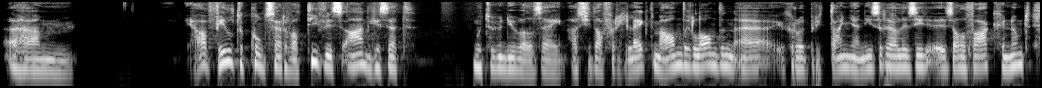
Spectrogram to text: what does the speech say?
um, ja, veel te conservatief is aangezet moeten we nu wel zijn. Als je dat vergelijkt met andere landen, uh, Groot-Brittannië en Israël is, al vaak genoemd,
